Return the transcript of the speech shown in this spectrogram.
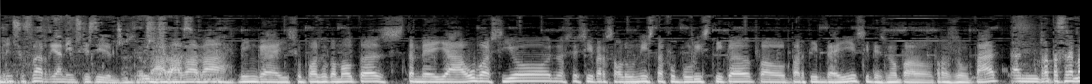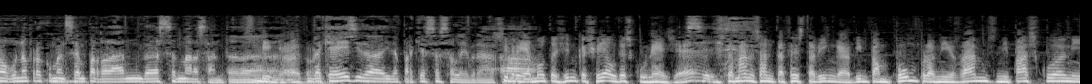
Per insuflar-li ànims, que és dilluns. Va, va, va, va, vinga, i suposo que moltes també hi ha ovació, no sé si barcelonista futbolística pel partit d'ahir, si més no pel resultat. En repassarem alguna, però comencem parlant de Setmana Santa, de, Vinga, doncs. de què és i de, i de per què se celebra. Sí, perquè hi ha Ah, molta gent que això ja ho desconeix, eh? Sí. Setmana Santa, festa, vinga, pim pam pum, però ni Rams, ni Pasqua, ni...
